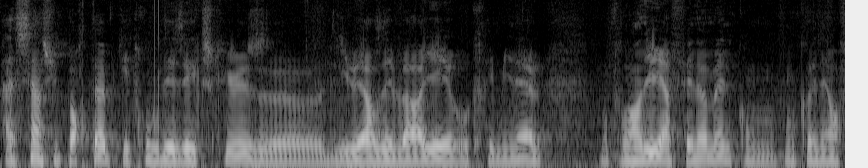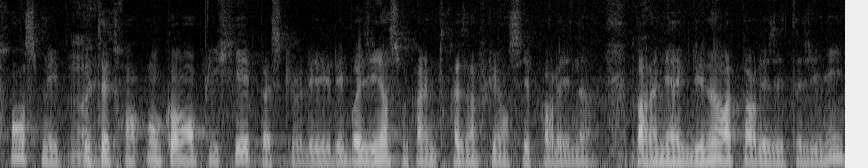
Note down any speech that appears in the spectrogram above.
assez insupportable qui trouve des excuses euh, diverses et variées aux criminels. On dire un phénomène qu'on connaît en France, mais peut-être encore amplifié parce que les, Brésiliens sont quand même très influencés par l'Amérique du Nord et par les États-Unis,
